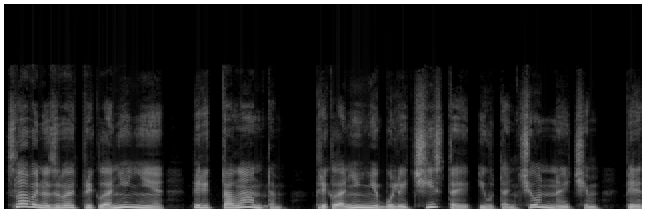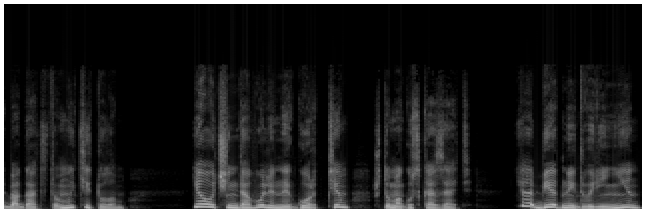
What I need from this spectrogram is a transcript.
Славой называют преклонение перед талантом, преклонение более чистое и утонченное, чем перед богатством и титулом. Я очень доволен и горд тем, что могу сказать. Я бедный дворянин.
